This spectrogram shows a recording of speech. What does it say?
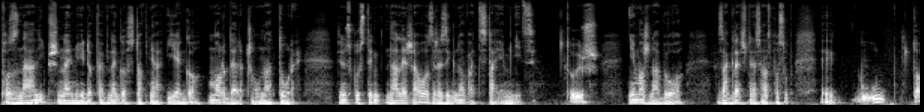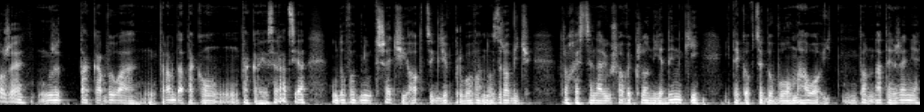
poznali przynajmniej do pewnego stopnia jego morderczą naturę. W związku z tym należało zrezygnować z tajemnicy. Tu już nie można było zagrać w ten sam sposób. Y, to, że, że taka była prawda, taką, taka jest racja, udowodnił trzeci obcy, gdzie próbowano zrobić trochę scenariuszowy klon jedynki i tego obcego było mało i to natężenie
